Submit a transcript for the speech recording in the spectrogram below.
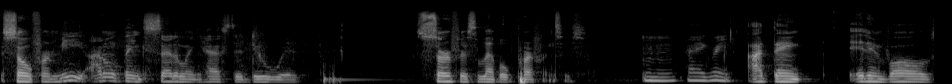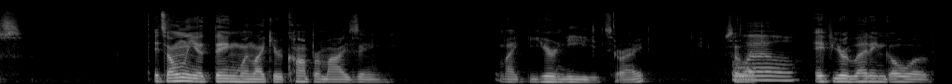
So for me, I don't think settling has to do with surface level preferences. hmm I agree. I think it involves. It's only a thing when like you're compromising, like your needs, right? So like if you're letting go of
